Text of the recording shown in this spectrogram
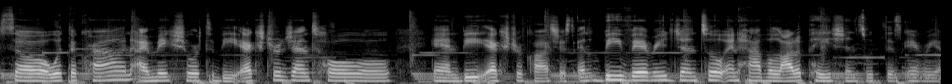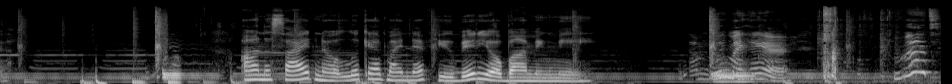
So with the crown, I make sure to be extra gentle and be extra cautious and be very gentle and have a lot of patience with this area. On a side note, look at my nephew video bombing me. I'm doing my hair. What?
